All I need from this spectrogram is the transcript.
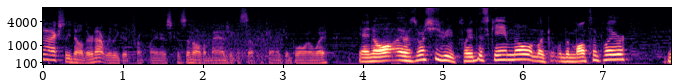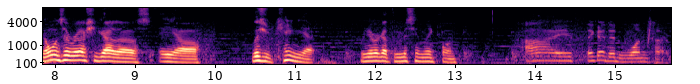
actually, no, they're not really good frontliners because then all the magic and stuff kind of get blown away. Yeah, no, as much as we played this game though, like with the multiplayer, no one's ever actually got a uh, Lizard King yet. We never got the missing link one. I think I did one time.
